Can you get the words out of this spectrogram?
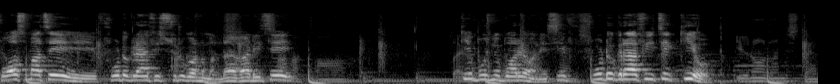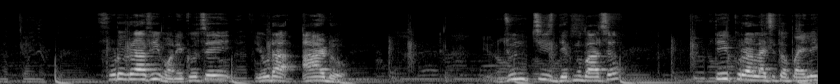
फर्स्टमा चाहिँ फोटोग्राफी सुरु गर्नुभन्दा अगाडि चाहिँ के बुझ्नु पर्यो भनेपछि फोटोग्राफी चाहिँ के हो? फोटोग्राफी भनेको चाहिँ एउटा आर्ट हो। जुन चिज देख्नु भएको छ त्यही कुरालाई चाहिँ तपाईँले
